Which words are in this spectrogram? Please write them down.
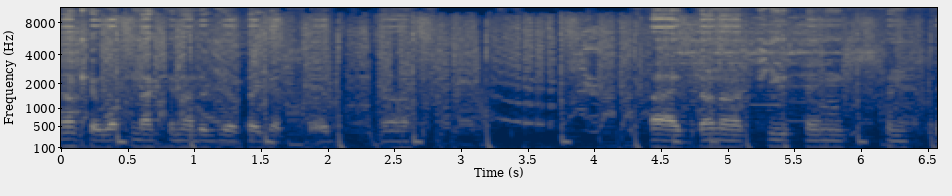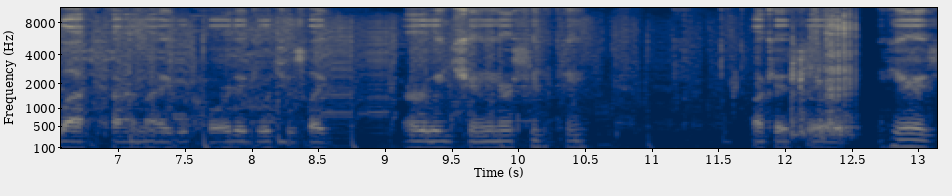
Okay, welcome back to another jailbreak episode. Uh, I've done a few things since last time I recorded, which was like early June or something. Okay, so here's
